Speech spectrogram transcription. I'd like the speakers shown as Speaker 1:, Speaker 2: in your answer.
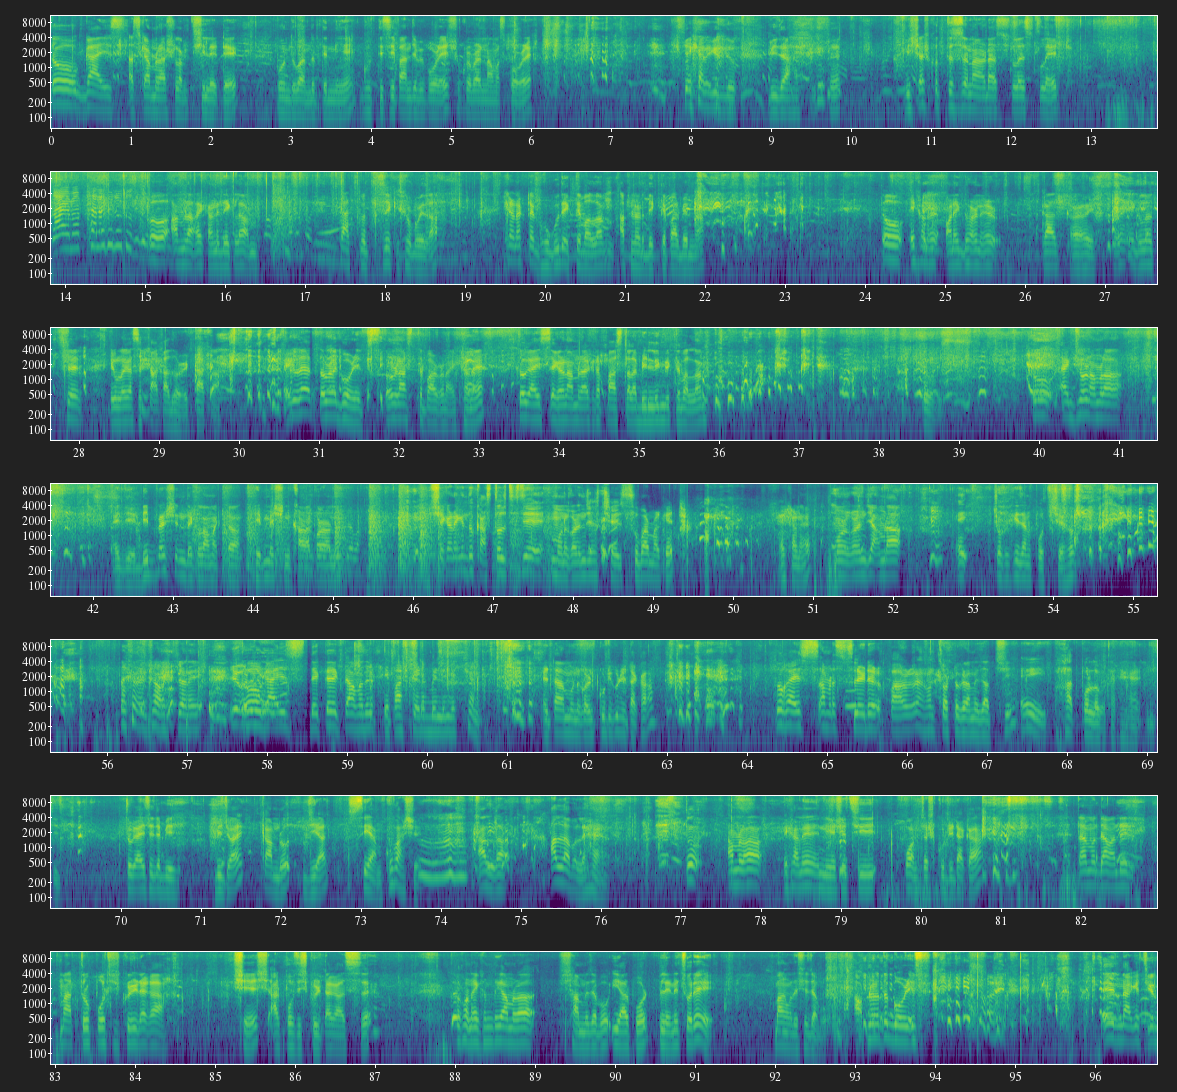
Speaker 1: তো গাইস আজকে আমরা আসলাম সিলেটে বন্ধু বান্ধবদের নিয়ে। ঘুরতেছি পাঞ্জাবি পরে শুক্রবার নামাজ পড়ে। সেখানে কিন্তু বিজা হাসতেছে। বিশ্বাস করতেছে না এটা আসলে স্লেট।
Speaker 2: তো
Speaker 1: আমরা এখানে দেখলাম কাজ করতেছে কিছু মহিলা। এখানে একটা ঘুঘু দেখতে পারলাম, আপনারা দেখতে পারবেন না। তো এখানে অনেক ধরনের কাজ করা হয়েছে। এগুলো হচ্ছে এগুলো কাছে টাকা ধরে, টাকা। এগুলো তোমরা গরিব, তোমরা আসতে পারবে না এখানে। তো গাইস এখানে আমরা একটা পাঁচতলা বিল্ডিং দেখতে পারলাম। তো তো একজন আমরা, এই যে ডিপ মেশিন দেখলাম, একটা ডিপ মেশিন খাড়া করানো। সেখানে কিন্তু কাজ চলছে যে, মনে করেন যে হচ্ছে সুপার মার্কেট এখানে মনে করেন যে আমরা, এই চোখে কি যেন পড়ছে, হোক। সমস্যা নেই। তো গাইস দেখতে দেখতে আমাদের এ পাশে একটা বিল্ডিং দেখছেন? এটা মনে করেন কোটি কোটি টাকা। তো গাইস আমরা সিলেটের পার এখন চট্টগ্রামে যাচ্ছি। এই হাত পড়ল কোথায়? হ্যাঁ জি জি। তো গাইস এটা বিজয় কামরুল জিয়াদ সিয়াম খুব আসে। আল্লাহ আল্লাহ বলে হ্যাঁ। তো আমরা এখানে নিয়ে এসেছি পঞ্চাশ কোটি টাকা। তার মধ্যে আমাদের মাত্র পঁচিশ কোটি টাকা। শেষ আর পঁচিশ কোটি টাকা আসছে। তো এখন থেকে আমরা সামনে যাব এয়ারপোর্ট, প্লেনে চড়ে বাংলাদেশে যাব। আপনারা তো গরিব। এর নাগে চিকেন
